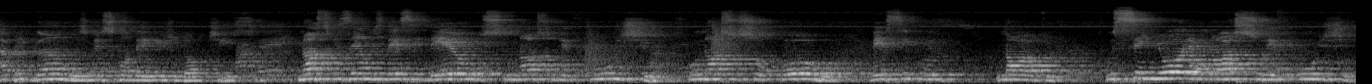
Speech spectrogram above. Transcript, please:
abrigamos no esconderijo do Altíssimo. Nós fizemos desse Deus o nosso refúgio, o nosso socorro. Versículo 9. O Senhor é o nosso refúgio.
